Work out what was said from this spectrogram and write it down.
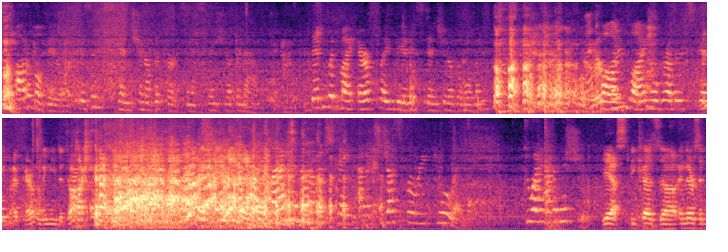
The automobile is an extension of the person, extension of the man. Then would my airplane be an extension of the woman? While I'm flying over other states? Apparently, we need to talk. I land in another state and it's just for refueling. Do I have an issue? Yes, because, uh, and there's an,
